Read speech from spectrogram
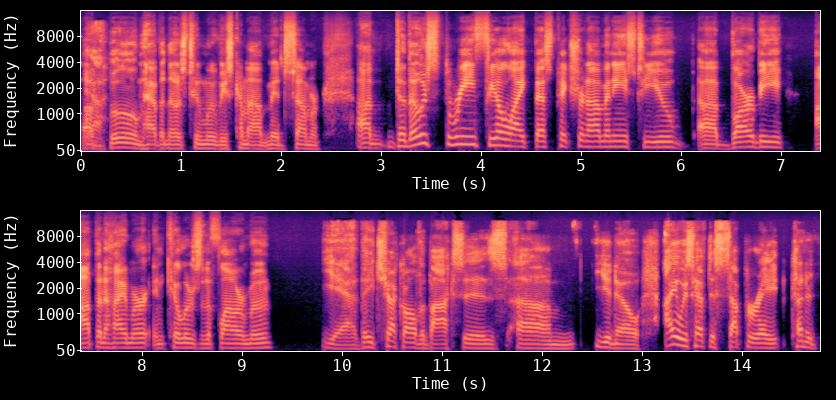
a, a yeah. boom having those two movies come out midsummer. Um, do those three feel like Best Picture nominees to you? Uh, Barbie, Oppenheimer, and Killers of the Flower Moon. Yeah, they check all the boxes. Um, you know, I always have to separate, kind of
